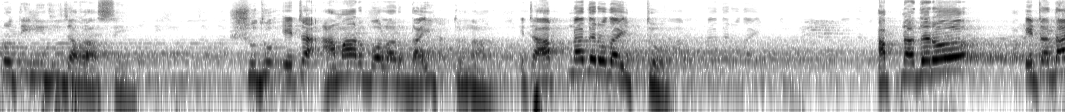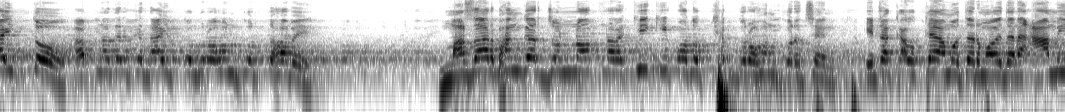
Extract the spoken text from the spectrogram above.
প্রতিনিধি যারা আছে শুধু এটা আমার বলার দায়িত্ব না, এটা আপনাদেরও দায়িত্ব। আপনাদেরও এটা দায়িত্ব, আপনাদেরকে দায়িত্ব গ্রহণ করতে হবে। মাজার ভাঙ্গার জন্য আপনারা কি কি পদক্ষেপ গ্রহণ করেছেন, এটা কাল কেয়ামতের ময়দানে আমি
